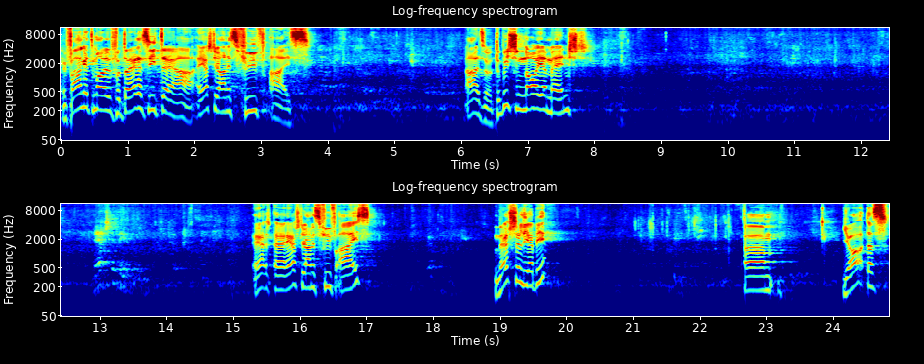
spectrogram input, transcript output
Wir fangen mal von dieser Seite an. 1. Johannes 5, 1. Also, du bist ein neuer Mensch. Liebe. 1. Johannes 5, 1. Nächste Liebe. Ähm, ja, das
